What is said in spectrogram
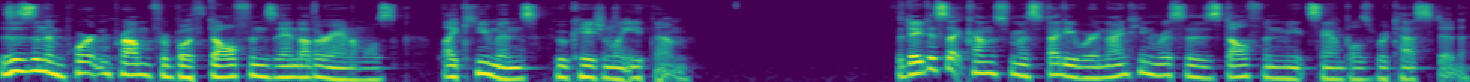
This is an important problem for both dolphins and other animals, like humans, who occasionally eat them. The dataset comes from a study where 19 Risso's dolphin meat samples were tested.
